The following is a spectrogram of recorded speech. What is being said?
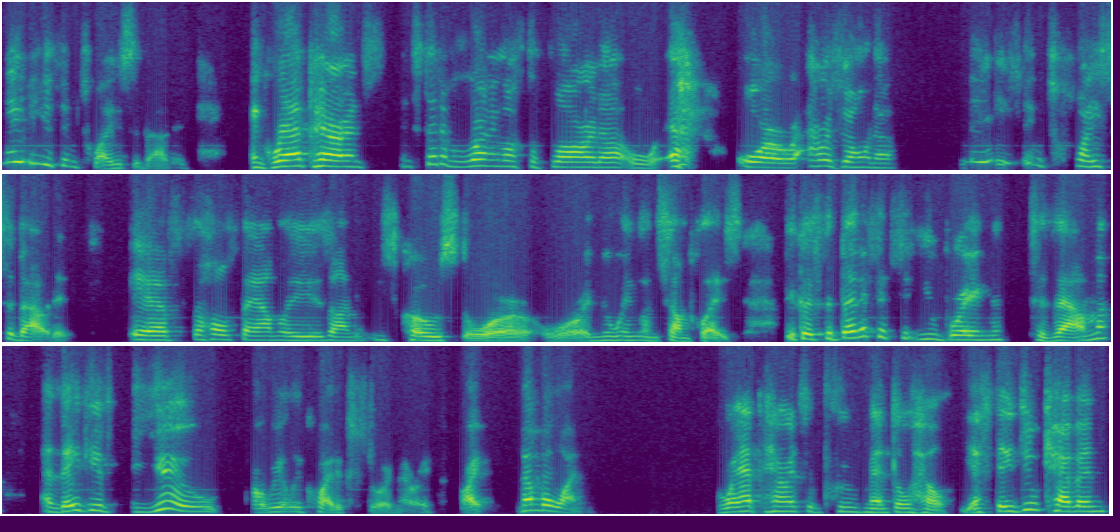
maybe you think twice about it. And grandparents, instead of running off to Florida or or Arizona, maybe think twice about it if the whole family is on the East Coast or or in New England someplace, because the benefits that you bring to them and they give to you are really quite extraordinary. All right, number one, grandparents improve mental health. Yes, they do, Kevin.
